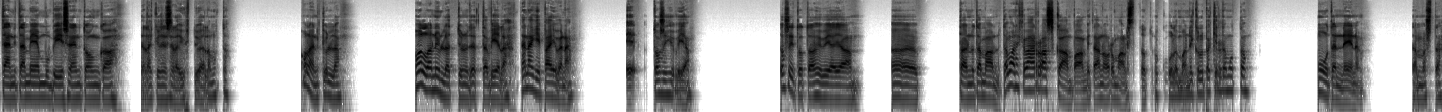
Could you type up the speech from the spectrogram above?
mitä niitä meemu-biisejä nyt onkaan tällä kyseisellä yhtyöllä, mutta olen kyllä vallan yllättynyt, että vielä tänäkin päivänä e, tosi hyviä, tosi tota hyviä ja öö, tai no tämä on, tämä on ehkä vähän raskaampaa, mitä normaalisti tottunut kuulemaan Nickelbackilta, mutta muuten niin tämmöistä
